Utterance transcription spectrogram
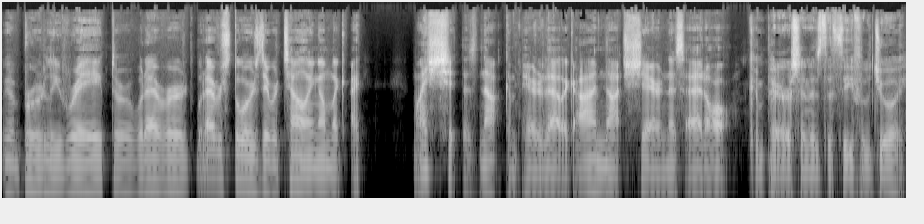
you know, brutally raped or whatever, whatever stories they were telling. I'm like, I, my shit does not compare to that. Like, I'm not sharing this at all. comparison is the thief of joy.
